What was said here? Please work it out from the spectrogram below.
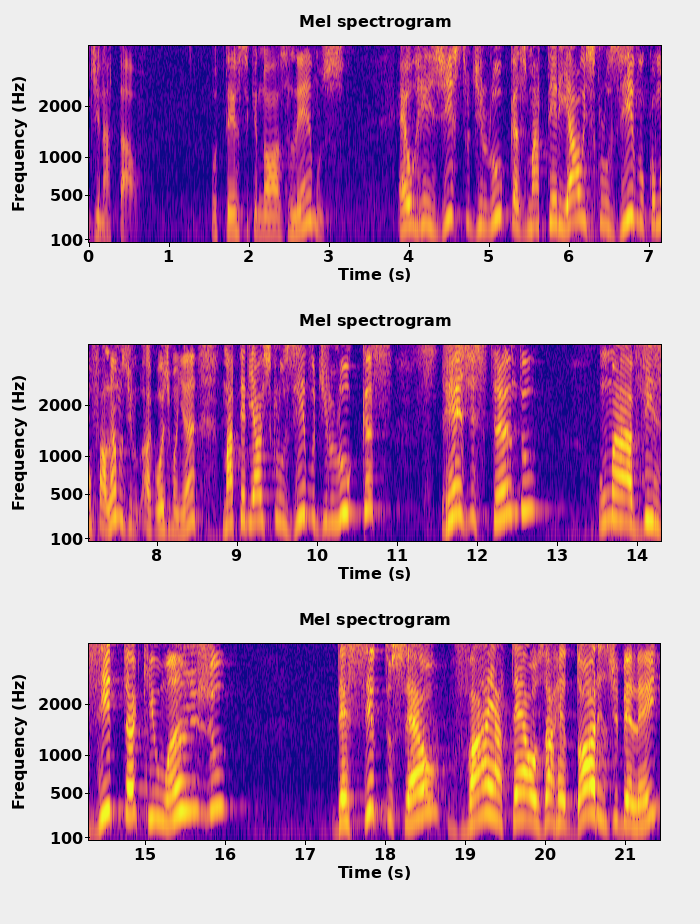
de Natal. O texto que nós lemos é o registro de Lucas, material exclusivo, como falamos de, hoje de manhã, material exclusivo de Lucas, registrando uma visita que o anjo descido do céu vai até aos arredores de Belém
